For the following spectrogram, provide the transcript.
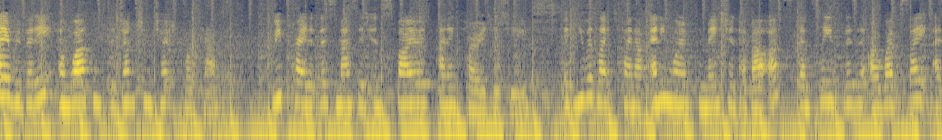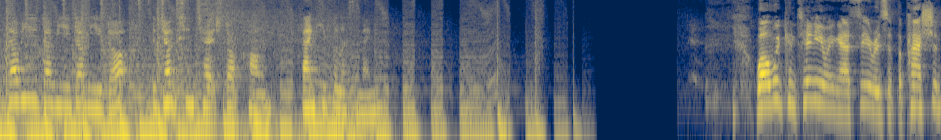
Hi, everybody, and welcome to the Junction Church podcast. We pray that this message inspires and encourages you. If you would like to find out any more information about us, then please visit our website at www.thejunctionchurch.com. Thank you for listening. Well, we're continuing our series of the Passion.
